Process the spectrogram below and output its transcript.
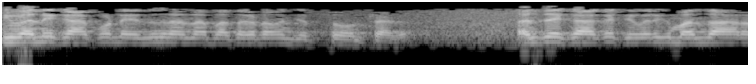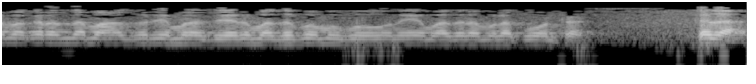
ఇవన్నీ కాకుండా ఎందుకు నన్న బతకడం అని చెప్తూ ఉంటాడు. అంతేకాక చివరికి మందార మకరంద మాధుర్యముల తేరు మధుపము పోవునే మదనములకు అంటాడు. కదా?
